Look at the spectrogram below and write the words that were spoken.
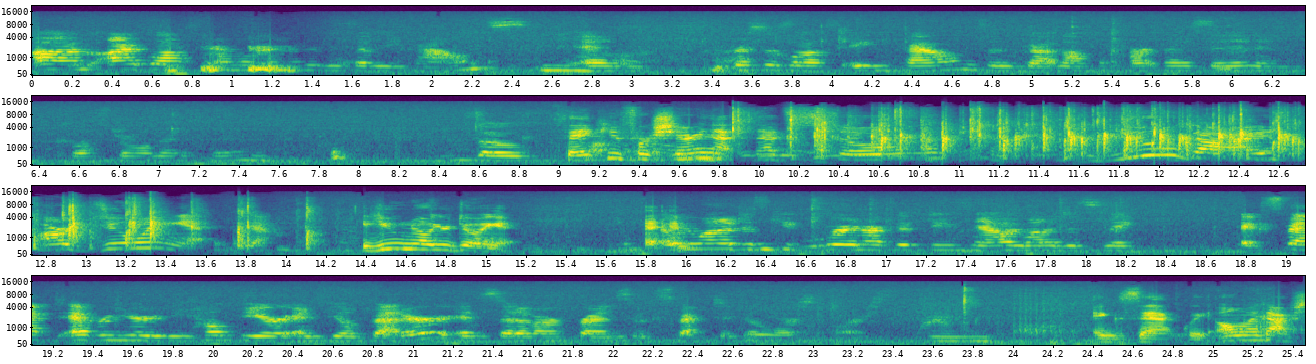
Um, I've lost almost 170 pounds, and Chris has lost 80 pounds and gotten off of heart medicine and cholesterol medicine. So Thank you for sharing that. That's so. You guys are doing it. Yeah. you know you're doing it. And we want to just keep, we're in our 50s now, we want to just make, expect every year to be healthier and feel better instead of our friends who expect to feel worse and worse. Exactly. Oh my gosh,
